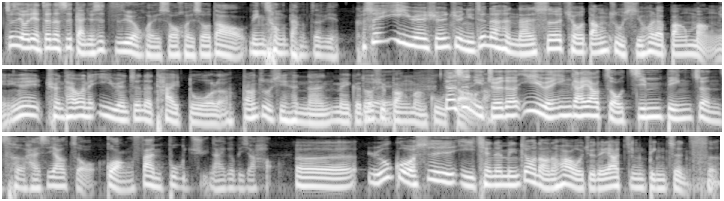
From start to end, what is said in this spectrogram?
就是有点真的是感觉是资源回收，回收到民众党这边。可是议员选举你真的很难奢求党主席会来帮忙诶，因为全台湾的议员真的太多了，党主席很难每个都去帮忙顾。但是你觉得议员应该要走精兵政策，还是要走广泛布局？哪一个比较好？呃，如果是以前的民众党的话，我觉得要精兵政策。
